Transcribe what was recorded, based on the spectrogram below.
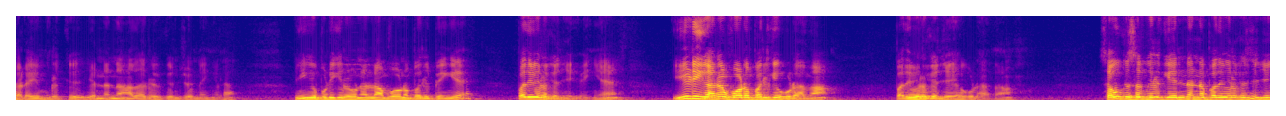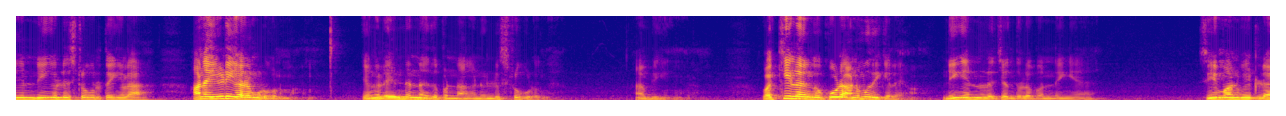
தடயம் இருக்குது என்னென்ன ஆதாரம் இருக்குதுன்னு சொன்னீங்களா? நீங்கள் பிடிக்கிறவனெல்லாம் ஃபோனை பதிப்பீங்க பதிவிறக்கம் செய்வீங்க. ஈடிக்காரன் ஃபோனை பறிக்கக்கூடாதான் பதிவிறக்கம் செய்யக்கூடாதான். சவுக்கு சங்கருக்கு என்னென்ன பதிவிறக்கம் செஞ்சீங்கன்னு நீங்கள் லிஸ்ட்டு கொடுத்தீங்களா? ஆனால் ஈடிக்காரன் கொடுக்கணுமா? எங்களை என்னென்ன இது பண்ணாங்கன்னு லிஸ்ட்டு கொடுங்க. அப்படிங்க வக்கீலை எங்கள் கூட அனுமதிக்கலையாம் நீங்கள் என்ன லட்சத்தில் பண்ணீங்க? சீமான் வீட்டில்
